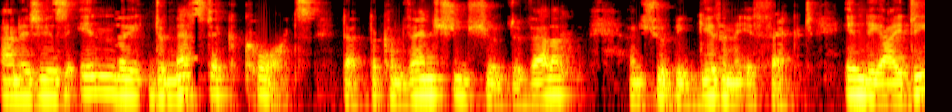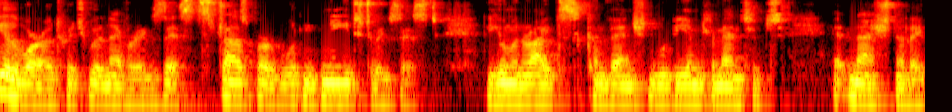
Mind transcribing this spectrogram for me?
And it is in the domestic courts that the convention should develop and should be given effect. In the ideal world, which will never exist, Strasbourg wouldn't need to exist. The Human Rights Convention would be implemented uh, nationally.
